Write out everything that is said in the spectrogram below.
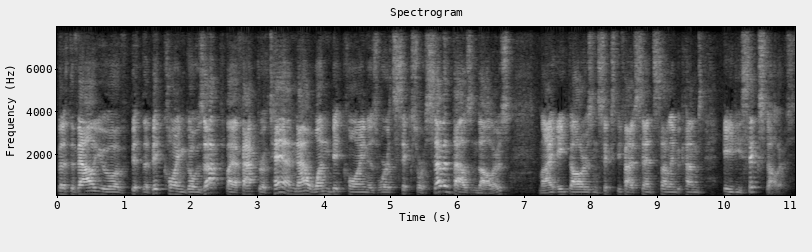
But if the value of bit, the Bitcoin goes up by a factor of 10, now one Bitcoin is worth six or $7,000. My $8.65 suddenly becomes $86.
